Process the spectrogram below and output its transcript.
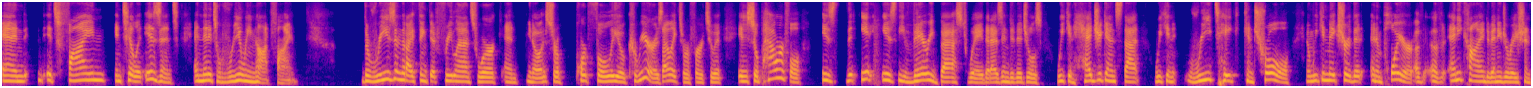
and it's fine until it isn't and then it's really not fine. The reason that i think that freelance work and you know sort of portfolio career as i like to refer to it is so powerful is that it is the very best way that as individuals we can hedge against that we can retake control and we can make sure that an employer of, of any kind of any duration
